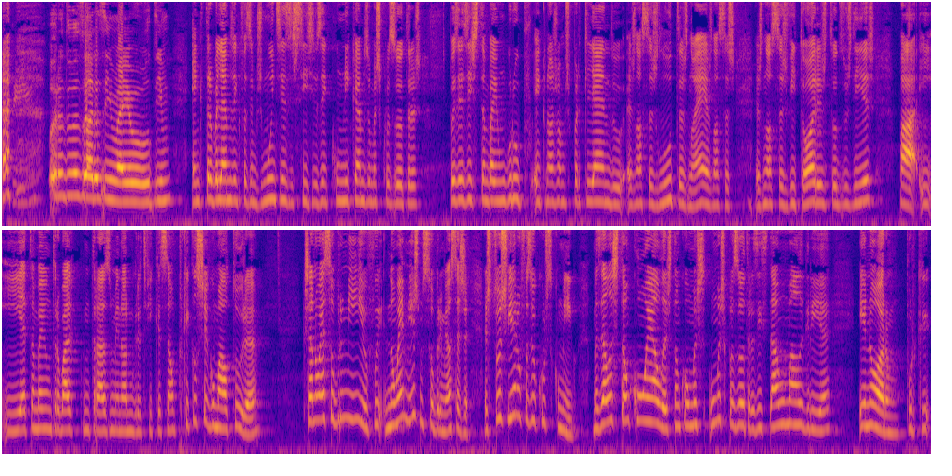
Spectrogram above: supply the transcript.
foram duas horas e meia o último, em que trabalhamos, em que fazemos muitos exercícios, em que comunicamos umas com as outras. Depois existe também um grupo em que nós vamos partilhando as nossas lutas, não é? As nossas, as nossas vitórias de todos os dias. Pá, e, e é também um trabalho que me traz uma enorme gratificação, porque aquilo chega a uma altura que já não é sobre mim, eu fui, não é mesmo sobre mim. Ou seja, as pessoas vieram fazer o curso comigo, mas elas estão com elas, estão com umas, umas com as outras, e isso dá-me uma alegria enorme, porque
